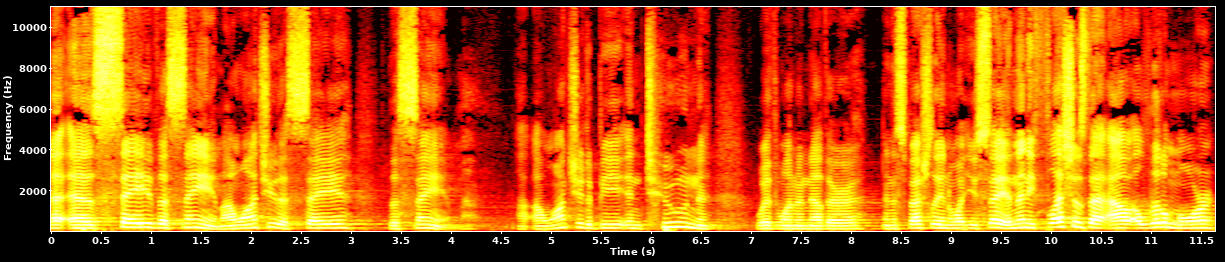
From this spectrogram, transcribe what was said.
as say the same. I want you to say the same. I want you to be in tune with one another, and especially in what you say. And then he fleshes that out a little more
